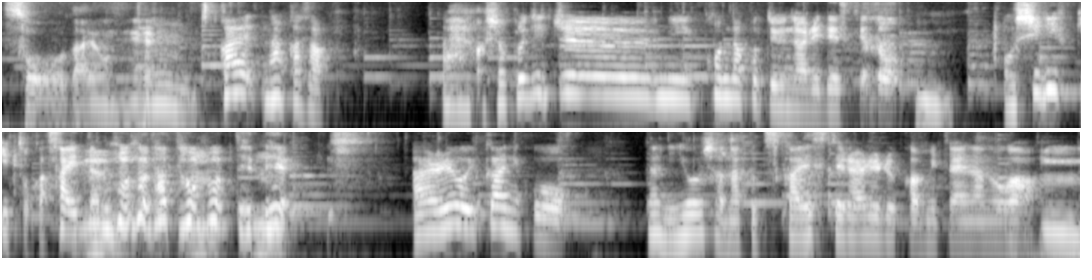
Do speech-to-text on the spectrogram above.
そうだようね。ん、使えなんかさあなんか食事中にこんなこと言うのあれですけどうん。お尻拭きとか最たるものだと思ってて、あれをいかにこう何容赦なく使い捨てられるかみたいなのがう、ん、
